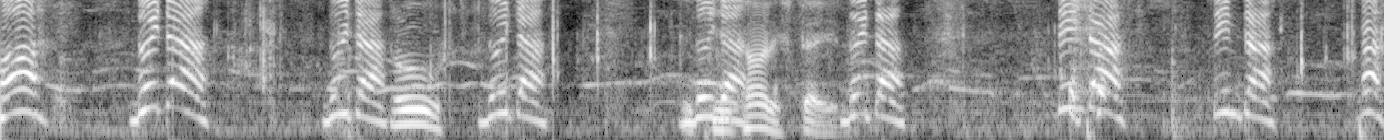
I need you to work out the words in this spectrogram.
হ্যাঁ দুইটা দুইটা দুইটা দুইটা দুইটা তিনটা তিনটা বাহ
